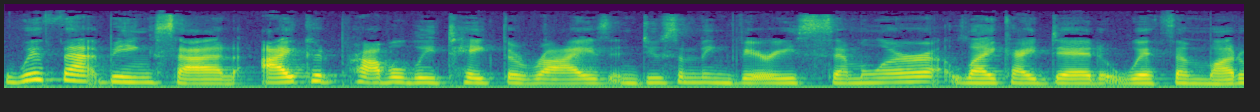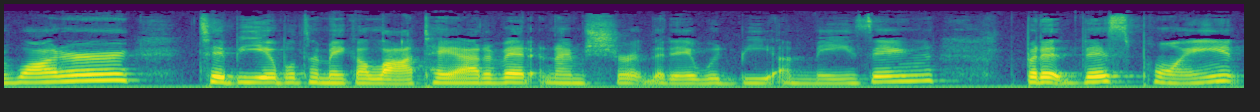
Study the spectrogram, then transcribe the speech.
With that being said, I could probably take the Ryze and do something very similar, like I did with the mud water, to be able to make a latte out of it, and I'm sure that it would be amazing. But at this point,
